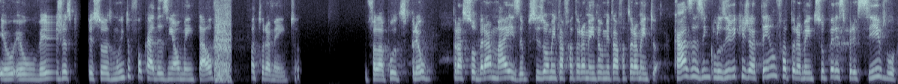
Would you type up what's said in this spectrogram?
Eu, eu vejo as pessoas muito focadas em aumentar o faturamento e falar, putz, para eu para sobrar mais, eu preciso aumentar faturamento, aumentar faturamento. Casas, inclusive, que já têm um faturamento super expressivo,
